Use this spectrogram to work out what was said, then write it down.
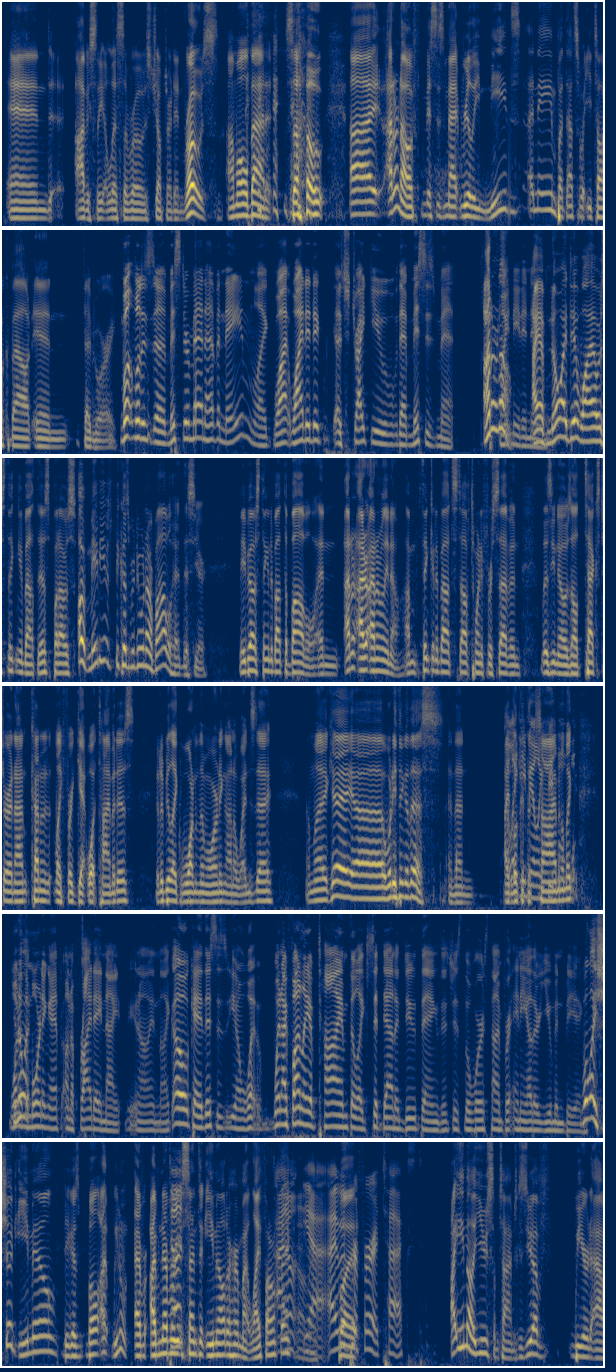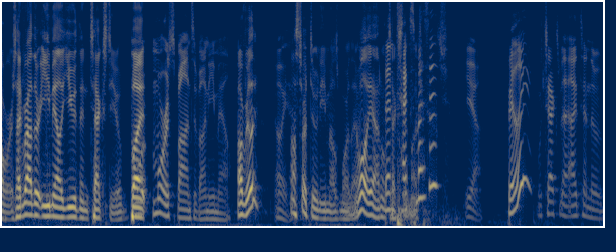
And obviously, Alyssa Rose jumped right in. Rose, I'm all about it. so uh, I don't know if Mrs. Met really needs a name, but that's what you talk about in February. Well, what does uh, Mr. Met have a name? Like, why why did it uh, strike you that Mrs. Met? I don't know. Might need a I have no idea why I was thinking about this, but I was. Oh, maybe it was because we're doing our bobblehead this year. Maybe I was thinking about the bobble, and I don't. I don't, I don't really know. I'm thinking about stuff 24 seven. Lizzie knows. I'll text her, and I'm kind of like forget what time it is. It'll be like one in the morning on a Wednesday. I'm like, hey, uh, what do you think of this? And then I, like look at the emailing time, and I'm like, w- you one know in what? the morning on a Friday night, you know, and like, oh, okay, this is, you know, what when I finally have time to like sit down and do things, it's just the worst time for any other human being. well, I should email because well, I, we don't ever. I've never Don't- sent an email to her in my life. I don't I think. don't. Oh, yeah, I would But- prefer a text. I email you sometimes because you have weird hours. I'd rather email you than text you. But more, more responsive on email. oh, really? Oh yeah, I'll start doing emails more then. Well, yeah, I don't Then text, text that much. message? yeah. Really? Well, text me. I tend to.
